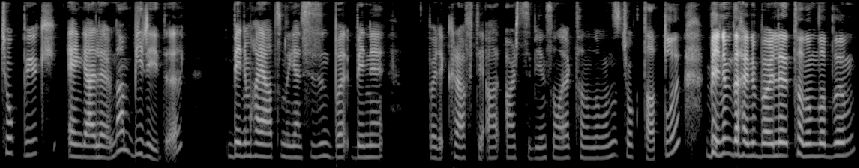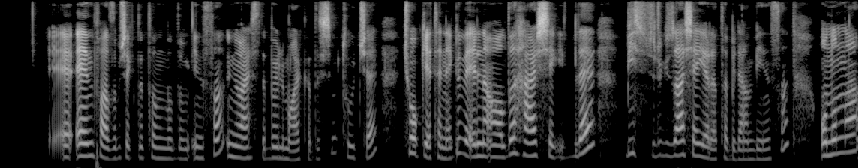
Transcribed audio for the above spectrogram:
çok büyük engellerimden biriydi. Benim hayatımda yani sizin be- beni böyle crafty, artsy bir insan olarak tanımlamanız çok tatlı. Benim de hani böyle tanımladığım en fazla bu şekilde tanımladığım insan üniversite bölüm arkadaşım Tuğçe. Çok yetenekli ve eline aldığı her şeyle bir sürü güzel şey yaratabilen bir insan. Onunla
